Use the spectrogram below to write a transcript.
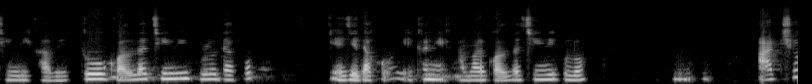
চিংড়ি খাবে। তো গলদা চিংড়িগুলো দেখো এই যে দেখো, এখানে আমার গলদা চিংড়িগুলো আটশো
